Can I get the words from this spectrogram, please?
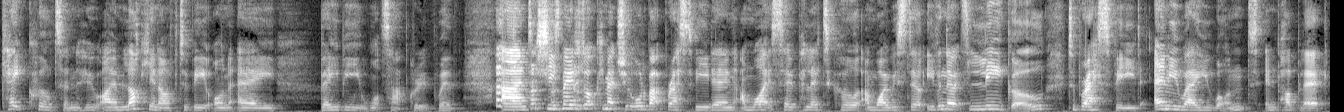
Kate Quilton, who I am lucky enough to be on a baby WhatsApp group with. And she's made a documentary all about breastfeeding and why it's so political and why we still, even though it's legal to breastfeed anywhere you want in public,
